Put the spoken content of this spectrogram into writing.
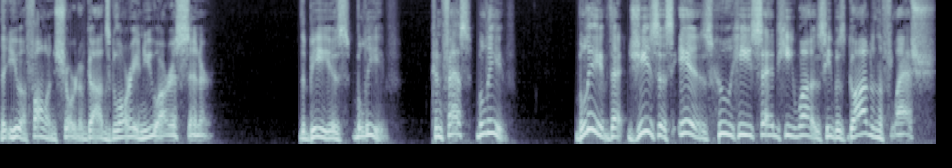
that you have fallen short of God's glory and you are a sinner. The B is believe. Confess, believe. Believe that Jesus is who he said he was. He was God in the flesh,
